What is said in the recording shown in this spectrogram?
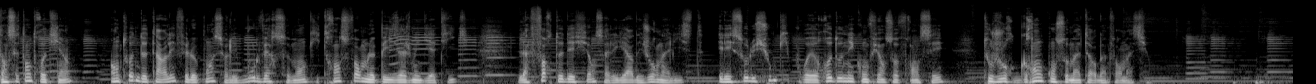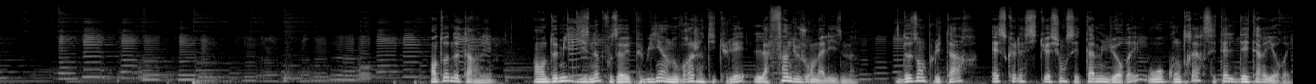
Dans cet entretien, Antoine de Tarlet fait le point sur les bouleversements qui transforment le paysage médiatique, la forte défiance à l'égard des journalistes et les solutions qui pourraient redonner confiance aux Français, toujours grands consommateurs d'informations. Antoine de Tarlet, en 2019, vous avez publié un ouvrage intitulé La fin du journalisme. Deux ans plus tard, est-ce que la situation s'est améliorée ou au contraire s'est-elle détériorée?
